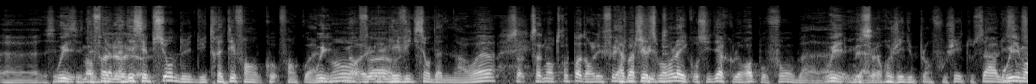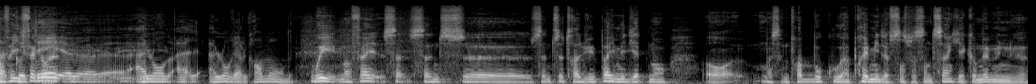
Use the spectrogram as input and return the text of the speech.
euh, oui mais enfin, la déception du, traité franco-allemand, l'éviction d'Adenauer. Ça, n'entre pas dans les faits. Et à partir de ce moment-là, il considère que l'Europe, au fond, bah, oui, il y a le rejet du plan Fouché et tout ça, oui, mais enfin, côté, euh, allons, allons, vers le grand monde. Oui, mais enfin, ça, ça, ne se, ça ne se traduit pas immédiatement. Or, moi, ça me frappe beaucoup. Après 1965, il y a quand même une,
